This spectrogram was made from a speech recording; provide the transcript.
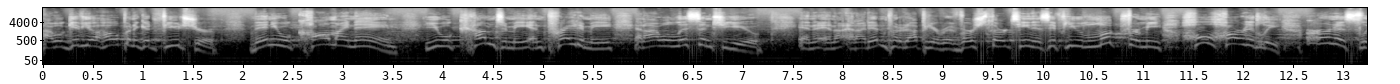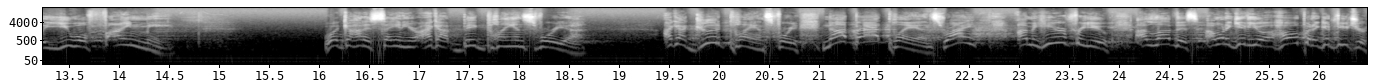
I will give you a hope and a good future. Then you will call my name. You will come to me and pray to me, and I will listen to you. And, and, and I didn't put it up here, but verse 13 is if you look for me wholeheartedly, earnestly, you will find me. What God is saying here, I got big plans for you. I got good plans for you, not bad plans, right? I'm here for you. I love this. I want to give you a hope and a good future.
